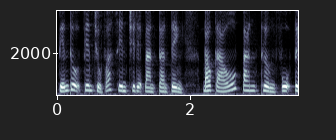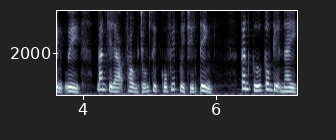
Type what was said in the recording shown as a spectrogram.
tiến độ tiêm chủng vaccine trên địa bàn toàn tỉnh, báo cáo Ban Thường vụ tỉnh ủy, Ban chỉ đạo phòng chống dịch COVID-19 tỉnh, Căn cứ công điện này,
